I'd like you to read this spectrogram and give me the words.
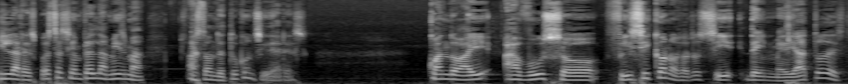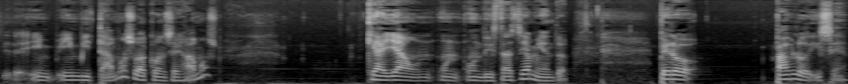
y la respuesta siempre es la misma, hasta donde tú consideres. cuando hay abuso físico, nosotros sí de inmediato de- de- in- invitamos o aconsejamos que haya un, un- un distanciamiento. Pero Pablo dice,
